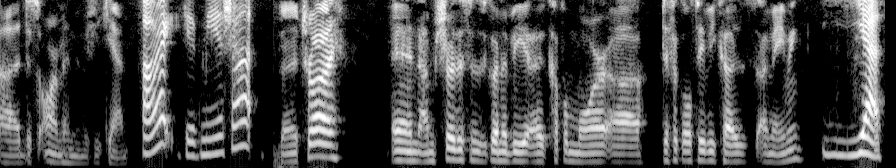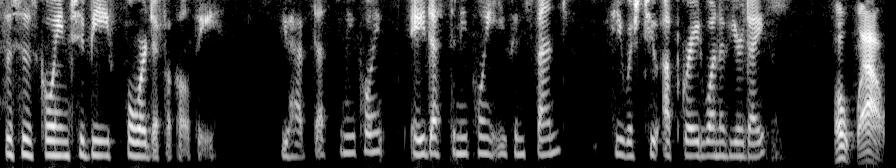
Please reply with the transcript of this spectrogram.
uh, disarm him if he can. All right, give me a shot. He's gonna try. And I'm sure this is going to be a couple more uh, difficulty because I'm aiming. Yes, this is going to be for difficulty. You have destiny points, a destiny point you can spend if you wish to upgrade one of your dice. Oh, wow.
